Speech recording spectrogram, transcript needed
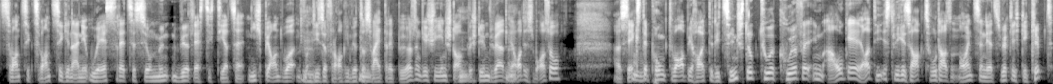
2020 in eine US-Rezession münden wird, lässt sich derzeit nicht beantworten. Von mhm. dieser Frage wird das mhm. weitere Börsengeschehen stark mhm. bestimmt werden. Ja, das war so. Der sechste mhm. Punkt war, behalte die Zinsstrukturkurve im Auge. Ja, die ist, wie gesagt, 2019 jetzt wirklich gekippt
